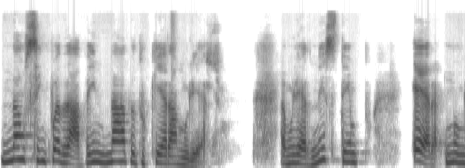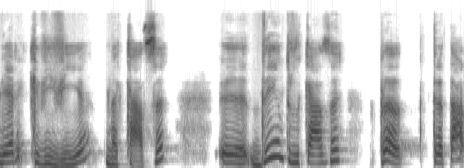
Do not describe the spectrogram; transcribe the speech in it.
Não se enquadrava em nada do que era a mulher. A mulher, nesse tempo, era uma mulher que vivia na casa, eh, dentro de casa, para tratar,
